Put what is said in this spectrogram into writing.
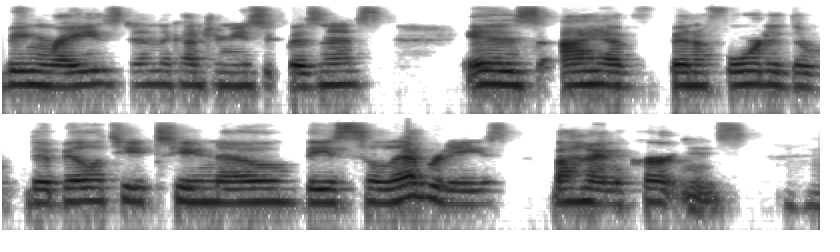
being raised in the country music business is I have been afforded the, the ability to know these celebrities behind the curtains. Mm-hmm.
